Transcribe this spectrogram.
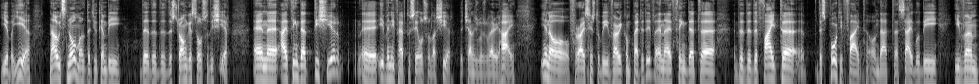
year by year, now it's normal that you can be the, the, the, the strongest also this year. And uh, I think that this year, uh, even if I have to say also last year, the challenge was very high. You know, Ferrari seems to be very competitive, and I think that uh, the, the, the fight, uh, the sportive fight on that side will be even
